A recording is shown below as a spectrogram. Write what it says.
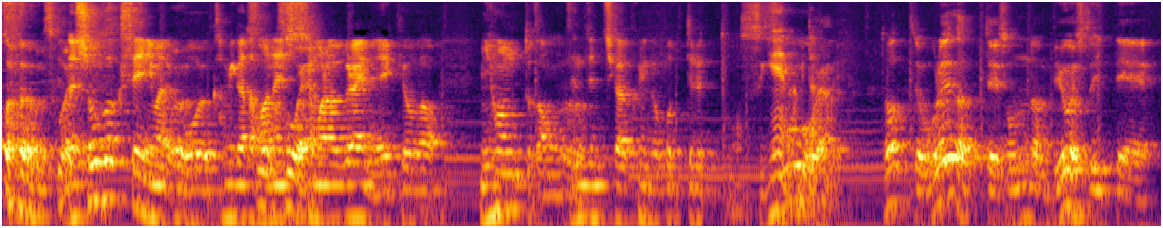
小学生にまでこう髪型真似してもらうぐらいの影響が日本とかも全然違う国に残ってるってもうすげえなみたいな。だって俺だってそんな美容室行って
